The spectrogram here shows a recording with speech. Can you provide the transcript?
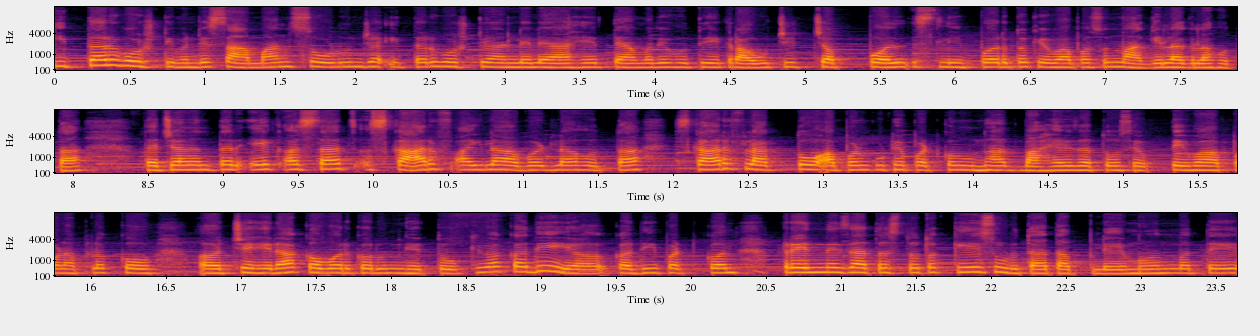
इतर गोष्टी म्हणजे सामान सोडून ज्या इतर गोष्टी आणलेल्या आहेत त्यामध्ये होती एक राऊची चप्पल स्लीपर तो केव्हापासून मागे लागला होता. त्याच्यानंतर एक असाच स्कार्फ आईला आवडला होता. स्कार्फ लागतो आपण कुठे पटकन उन्हात बाहेर जातो से- तेव्हा आपण आपलं क चेहरा कवर करून घेतो. किंवा कधी अ, कधी पटकन ट्रेनने जात असतो तर केस उडतात आपले. म्हणून मग ते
